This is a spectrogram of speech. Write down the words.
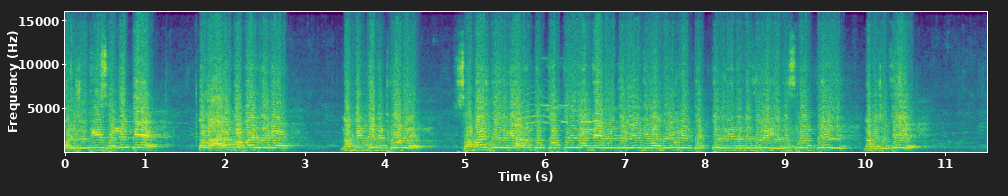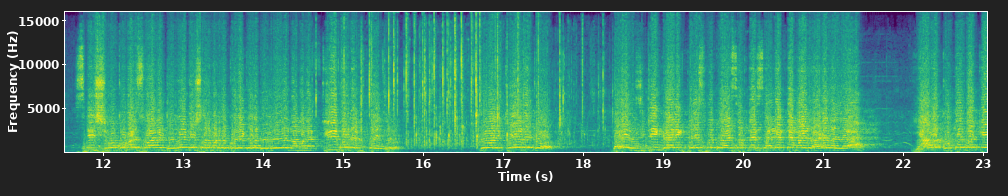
ಅದ್ರ ಜೊತೆಗೆ ಸಂಘಟನೆ ನಾವು ಆರಂಭ ಮಾಡಿದಾಗ ನಮ್ಮಿಂದ ನಿಂತ್ಕೊಂಡು ಸಮಾಜದವರಿಗೆ ಅನಂತ ತಪ್ಪು ಅನ್ಯಾಯ ಬೀಳ್ತವೆ ನೀವು ಅಲ್ಲಿ ಹೋಗ್ರಿ, ದತ್ತದರಿಂದ ಬೆಸರಿ ಎದುರಿಸ್ರು ಅಂತೇಳಿ ನಮ್ಮ ಜೊತೆ ಶ್ರೀ ಶಿವಕುಮಾರ ಸ್ವಾಮಿ ದುರ್ಗೇಶ್ವರ ಮಠದ ಕೊಳೆಗಳ ಗುರುಗಳು ನಮ್ಮನ್ನ ಕಿವಿ ಬಂದಿರ್ತಾ ಇದ್ರು. ನೋಡಿ ಕೇಳಬೇಕು. ಬರೀ ವಿಸಿಟಿಂಗ್ ಕಾರ್ಡಿಗೆ ಫೇಸ್ಬುಕ್ ವಾಟ್ಸಪ್ನಲ್ಲಿ ಸಂಘಟನೆ ಮಾಡಿದ್ರೆ ಆಗದಲ್ಲ ಯಾವ ಕುಟುಂಬಕ್ಕೆ,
